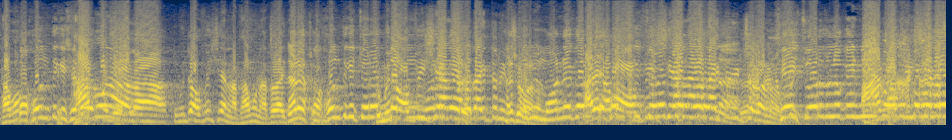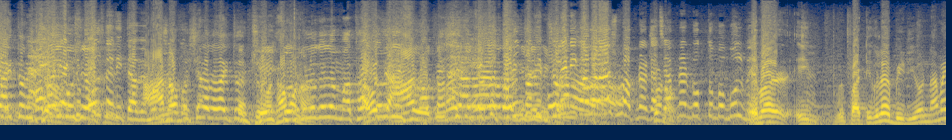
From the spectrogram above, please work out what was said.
থামো না। কখন থেকে সেটা থামো না, দাদা। তুমি তো অফিসিয়াল না থামো না তো দাদা, না। কখন থেকে চোরের তুমি তো তুমি অফিসিয়াল না দায়িত্ব নিচ্ছ। তুমি মনে করো আরে বাবা, থেকে অফিসিয়াল না না? দায়িত্ব নিচ্ছ কেন? সেই চোরগুলোকে নিয়ে তদন্ত করে- দায়িত্ব নিচ্ছ? সবাই বলতে দিতে হবে আনঅফিসিয়াল দায়িত্ব নিচ্ছ সেই না, থামো না। চোরগুলোকে মাথায় করে তারা দায়িত্ব দায়িত্ব নিচ্ছ। আপনার কাছে আপনার বক্তব্য বলবেন? এবার এই পার্টিকুলার ভিডিওর নামে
